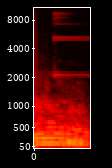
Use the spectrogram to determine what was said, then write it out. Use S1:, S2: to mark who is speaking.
S1: Oh.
